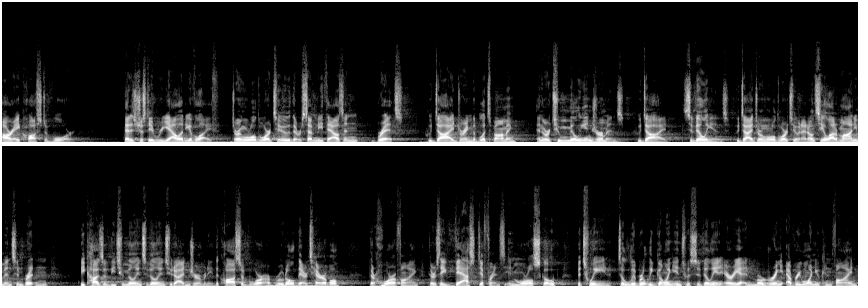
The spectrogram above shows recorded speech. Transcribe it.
are a cost of war. That is just a reality of life. During World War II, there were 70,000 Brits who died during the Blitz bombing, and there were 2 million Germans who died, civilians who died during World War II. And I don't see a lot of monuments in Britain because of the 2 million civilians who died in Germany. The costs of war are brutal, they're terrible. They're horrifying. There's a vast difference in moral scope between deliberately going into a civilian area and murdering everyone you can find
